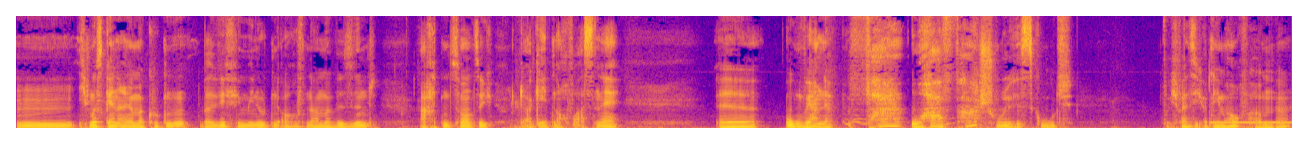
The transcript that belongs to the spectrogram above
Hm, Ich muss generell mal gucken, bei wie vielen Minuten Aufnahme wir sind. 28, da geht noch was, ne? Äh, oh, wir haben eine Fahr... Oha, Fahrschule ist gut. Ich weiß nicht, ob die im Aufhaben, ne?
